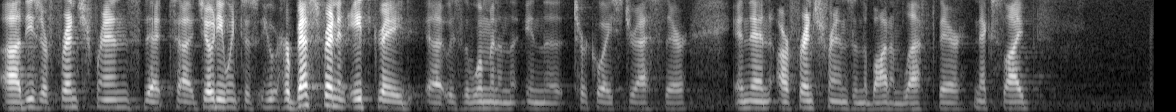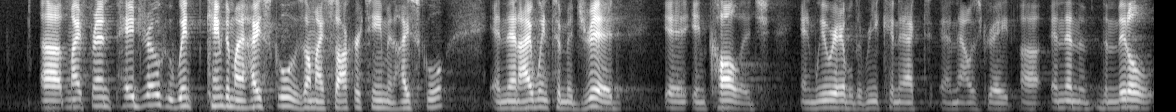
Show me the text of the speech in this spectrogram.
uh, these are French friends that uh, Jody went to. Her best friend in eighth grade uh, was the woman in the, in the turquoise dress there. And then our French friends in the bottom left there. Next slide. Uh, my friend Pedro, who went, came to my high school, was on my soccer team in high school. And then I went to Madrid in, in college, and we were able to reconnect, and that was great. Uh, and then the, the middle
